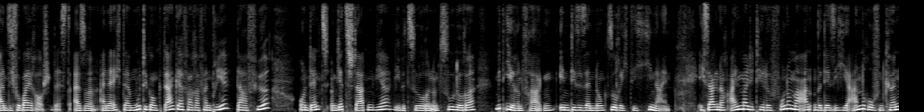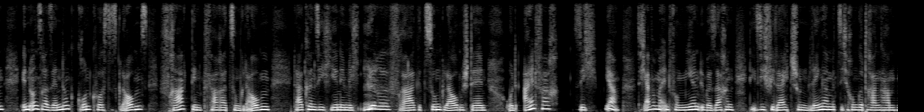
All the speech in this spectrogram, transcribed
an sich vorbeirauschen lässt. Also eine echte Ermutigung. Danke, Herr Pfarrer van Briel, dafür. Und, und jetzt starten wir, liebe Zuhörerinnen und Zuhörer, mit Ihren Fragen in diese Sendung so richtig hinein. Ich sage noch einmal die Telefonnummer an, unter der Sie hier anrufen können. In unserer Sendung Grundkurs des Glaubens fragt den Pfarrer zum Glauben. Da können Sie hier nämlich Ihre Frage zum Glauben stellen und einfach sich, ja, sich einfach mal informieren über Sachen, die sie vielleicht schon länger mit sich rumgetragen haben,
